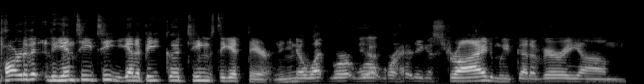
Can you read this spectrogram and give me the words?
Part of it, the NTT, you got to beat good teams to get there. And you know what? We're yeah. we're, we're heading a stride, and we've got a very um,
